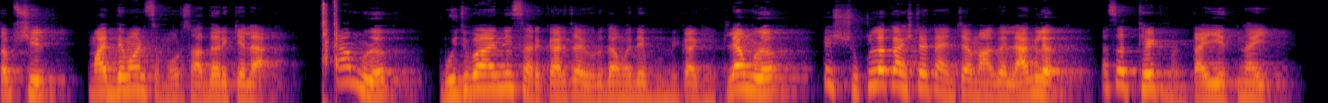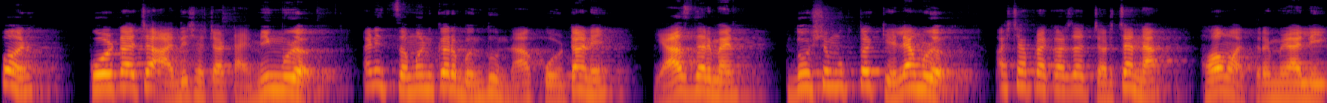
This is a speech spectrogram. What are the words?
तपशील माध्यमांसमोर सादर केला. त्यामुळं भुजबळांनी सरकारच्या विरोधामध्ये भूमिका घेतल्यामुळं हे शुक्ल काष्ट त्यांच्या मागं लागलं असं थेट म्हणता येत नाही. पण कोर्टाच्या आदेशाच्या टायमिंगमुळं आणि चमनकर बंधूंना कोर्टाने याच दरम्यान दोषमुक्त केल्यामुळं अशा प्रकारच्या चर्चांना हवा मात्र मिळाली.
